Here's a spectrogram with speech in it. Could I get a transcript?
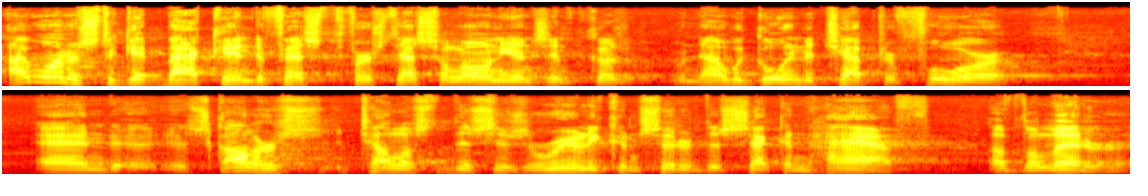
I want us to get back into First Thessalonians, and because now we go into chapter four, and uh, scholars tell us this is really considered the second half of the letter.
